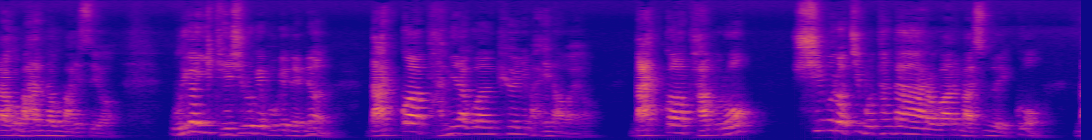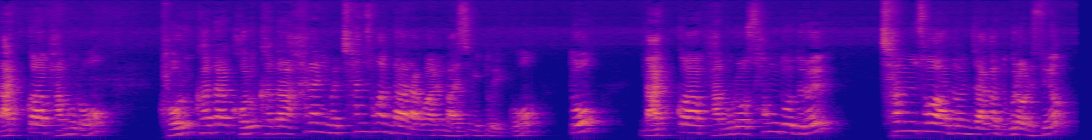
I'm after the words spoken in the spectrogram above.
라고 말한다고 말했어요. 우리가 이 계시록에 보게 되면 낮과 밤이라고 하는 표현이 많이 나와요. 낮과 밤으로 쉼을 얻지 못한다라고 하는 말씀도 있고 낮과 밤으로 거룩하다 거룩하다 하나님을 찬송한다라고 하는 말씀이 또 있고 또 낮과 밤으로 성도들을 참소하던 자가 누구라고 그랬어요?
